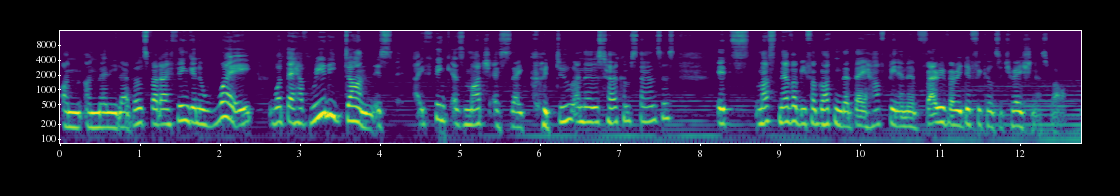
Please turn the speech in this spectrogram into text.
on, on many levels. But I think, in a way, what they have really done is, I think, as much as they could do under the circumstances. It must never be forgotten that they have been in a very, very difficult situation as well.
